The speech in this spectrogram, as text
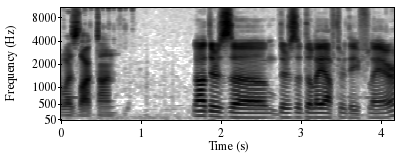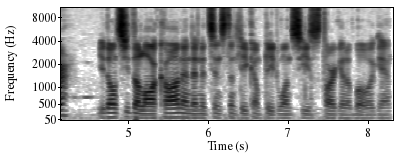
I was locked on. No, there's um, there's a delay after they flare. You don't see the lock on, and then it's instantly complete once he's targetable again.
